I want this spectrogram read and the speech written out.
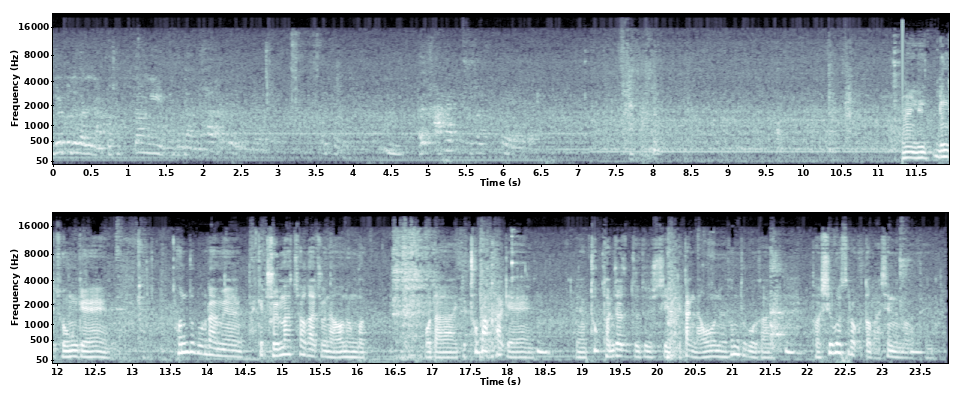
부들부들하지 않고 적당히 그다음에 저는 이- 이런 게 좋은 게 손두부라면 이렇게 줄 맞춰가지고 나오는 것보다 이렇게 투박하게 그냥 툭 던져주듯이 이렇게 딱 나오는 손두부가 더 시골스럽고 더 맛있는 것 같아요.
